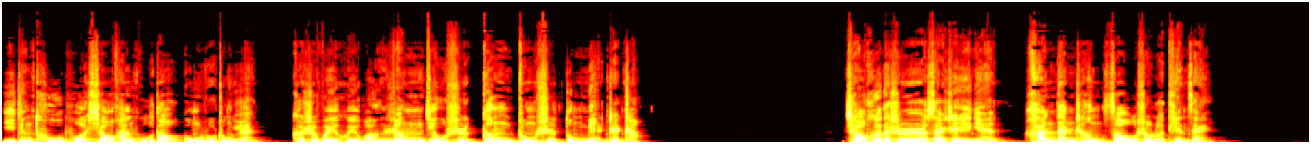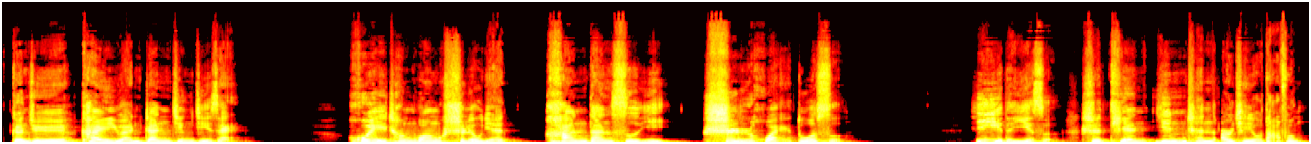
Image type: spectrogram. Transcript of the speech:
已经突破小罕古道，攻入中原。可是魏惠王仍旧是更重视东面战场。巧合的是，在这一年，邯郸城遭受了天灾。根据《开元占经》记载，惠成王十六年，邯郸四邑，事坏多死。疫的意思是天阴沉，而且有大风。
